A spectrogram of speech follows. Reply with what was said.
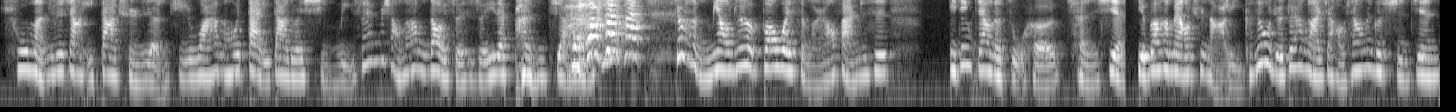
出门就是这样一大群人之外，他们会带一大堆行李，所以不想说他们到底随时随地在搬家，就很妙，就是不知道为什么，然后反正就是。一定这样的组合呈现，也不知道他们要去哪里。可是我觉得对他们来讲，好像那个时间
